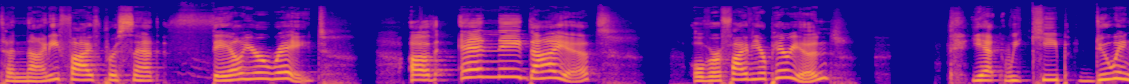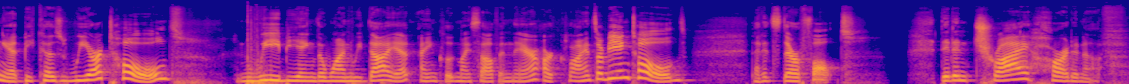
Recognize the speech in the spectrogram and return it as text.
to 95% failure rate of any diet over a five year period. Yet we keep doing it because we are told, we being the one we diet, I include myself in there, our clients are being told that it's their fault. They didn't try hard enough.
